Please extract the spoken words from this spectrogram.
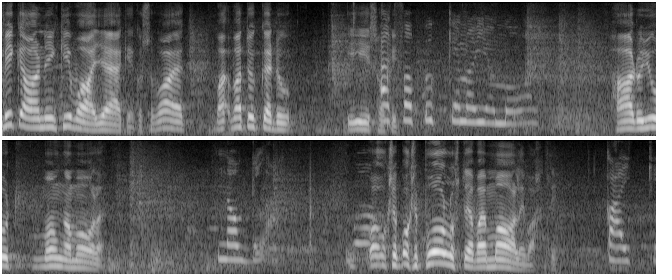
mikä on niin kivaa jääkiekossa? Vai, vai, vad tycker du ishockey? Att få pucken och göra mål. Har du gjort många mål? Nogla. Onko se, onko se puolustaja vai maalivahti? Kaikki.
